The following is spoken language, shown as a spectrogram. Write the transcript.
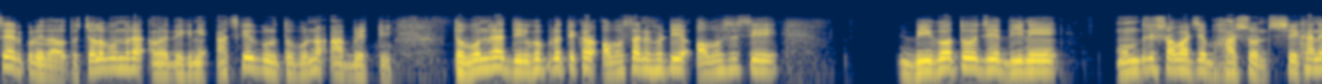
শেয়ার করে দাও। তো চলো বন্ধুরা, আমরা দেখে নিই আজকের গুরুত্বপূর্ণ আপডেটটি। তো বন্ধুরা, দীর্ঘ প্রতীক্ষার অবসান ঘটিয়ে অবশেষে বিগত যে দিনে মন্ত্রিসভার যে ভাষণ, সেখানে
